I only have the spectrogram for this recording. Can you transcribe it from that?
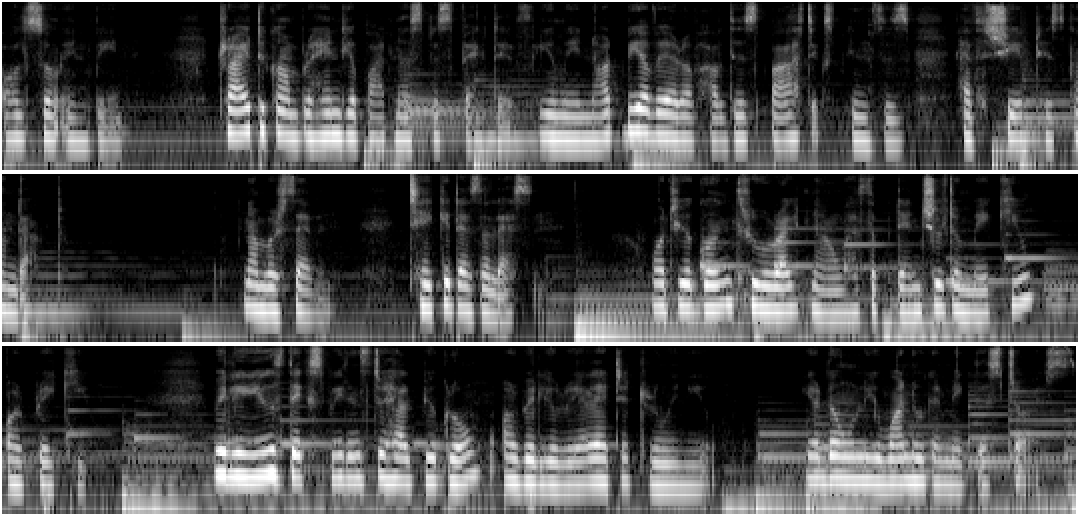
also in pain. Try to comprehend your partner's perspective. You may not be aware of how these past experiences have shaped his conduct. Number seven, take it as a lesson. What you're going through right now has the potential to make you or break you. Will you use the experience to help you grow or will you let it ruin you? You're the only one who can make this choice.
